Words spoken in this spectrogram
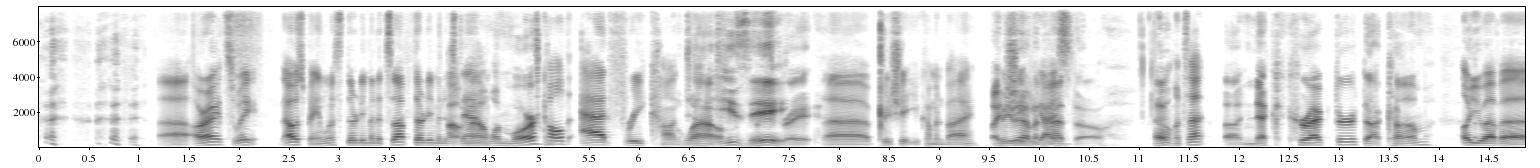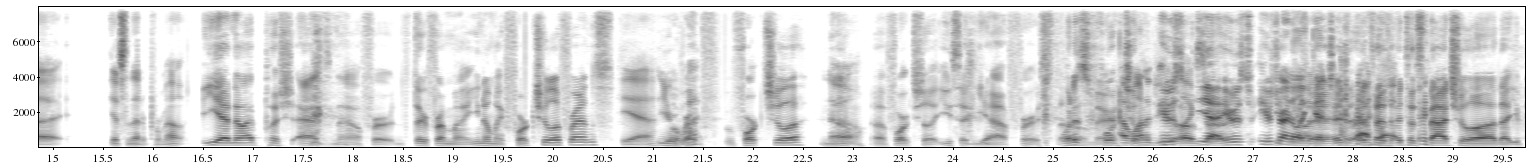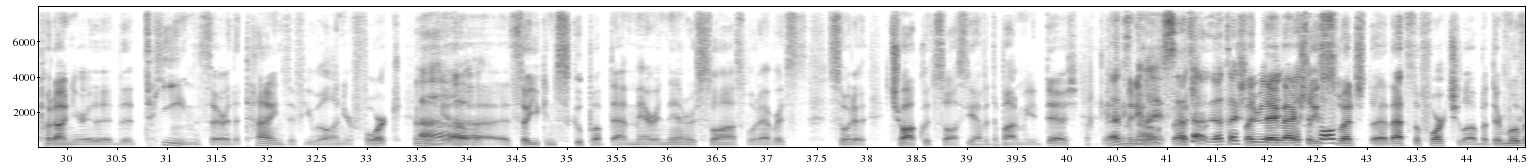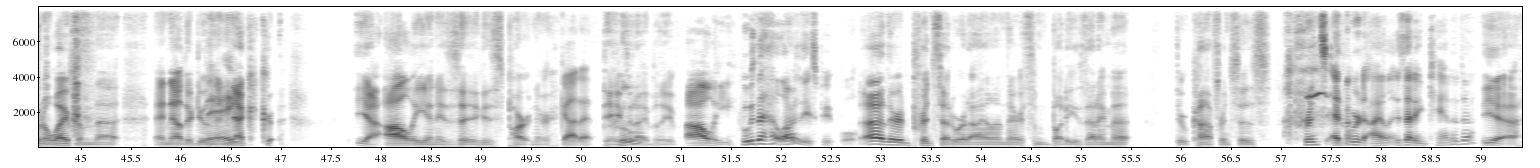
Uh, all right, sweet. That was painless. Thirty minutes up, thirty minutes Oh, down. now one more. It's called ad-free content. Wow, Easy. That's great. Uh, appreciate you coming by. I do Appreciate have you an guys. ad though. Oh, What's that? Uh, neckcorrector.com. Oh, you have a you have something to promote. Yeah, no, I push ads now for they're from my you know my Forkchula friends. Yeah. You're Over what? F- Forkchula. No. Uh, Forkchula. You said yeah first. What is though, Mary. fork? I wanted you to, like, like, yeah, uh, he was he was trying to like get you to it's, it's, a, it's a spatula that you put on your the, the teens or the tines, if you will, on your fork, Oh. uh, so you can scoop up that marinara sauce, whatever it's sort of chocolate sauce you have at the bottom of your dish. It's a That's mini nice. That's- spatula. that's actually but really- they've actually switched. Uh, that's the forkchula, but they're moving away from that, and now they're doing They? Neck. cr- Yeah, Ollie and his uh, his partner, Got it. David, Who? I believe. Ollie. Who the hell are these people? Uh, they're in Prince Edward Island. They're some buddies that I met through conferences. Prince Edward Island? Is that in Canada? Yeah.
